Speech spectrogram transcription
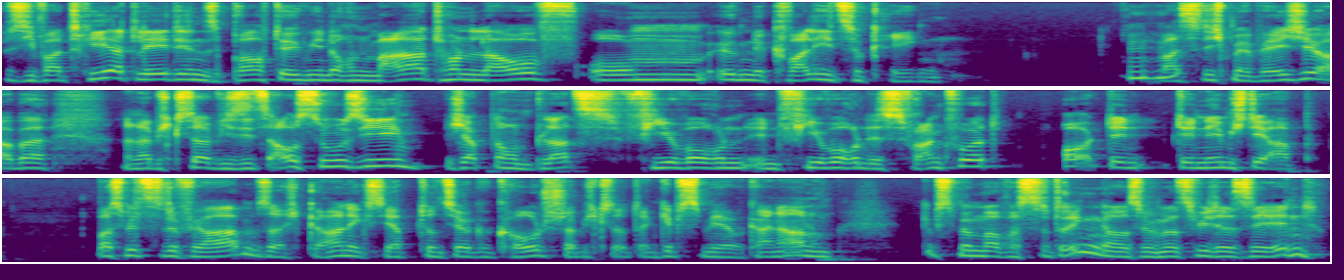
sie war Triathletin, sie brauchte irgendwie noch einen Marathonlauf, um irgendeine Quali zu kriegen. Weiß nicht mehr welche, aber dann habe ich gesagt, wie sieht's aus, Susi? Ich habe noch einen Platz. Vier Wochen, in vier Wochen ist Frankfurt. Oh, den, den nehme ich dir ab. Was willst du dafür haben? Sag ich gar nichts. Ihr habt uns ja gecoacht. Habe ich gesagt, dann gibst du mir, keine Ahnung, gibst mir mal was zu trinken aus, wenn wir uns wieder sehen.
